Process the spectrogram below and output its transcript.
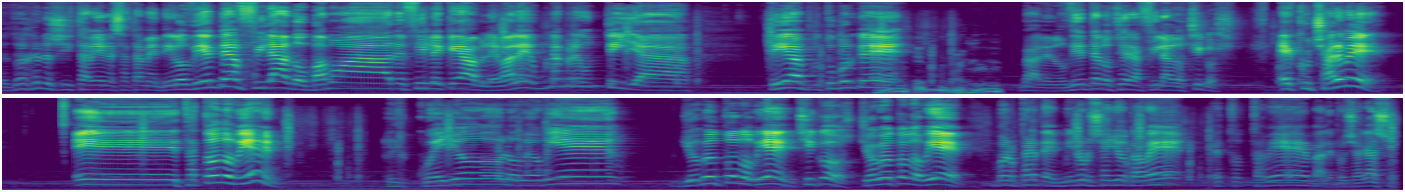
Tatuajes no sé si está bien exactamente. Y los dientes afilados, vamos a decirle que hable, ¿vale? Una preguntilla. Tía, ¿tú por qué...? Vale, los dientes los tiene afilados, chicos. Escucharme eh, Está todo bien. El cuello lo veo bien. Yo veo todo bien, chicos. Yo veo todo bien. Bueno, espérate, miro el sello otra vez. Esto está bien, vale, por si acaso.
